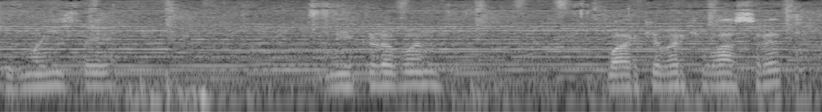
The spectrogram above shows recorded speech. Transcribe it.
ही म्हैस आहे. आणि इकडं पण बारके बारके वासरं आहेत.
